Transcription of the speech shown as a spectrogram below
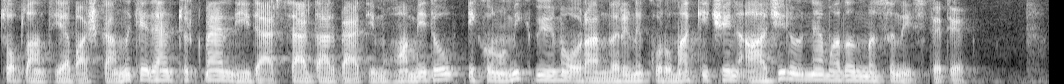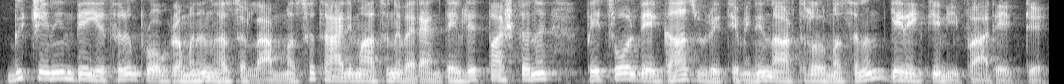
Toplantıya başkanlık eden Türkmen lider Serdar Berdi Muhammedov, ekonomik büyüme oranlarını korumak için acil önlem alınmasını istedi. Bütçenin ve yatırım programının hazırlanması talimatını veren devlet başkanı petrol ve gaz üretiminin artırılmasının gerektiğini ifade etti.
